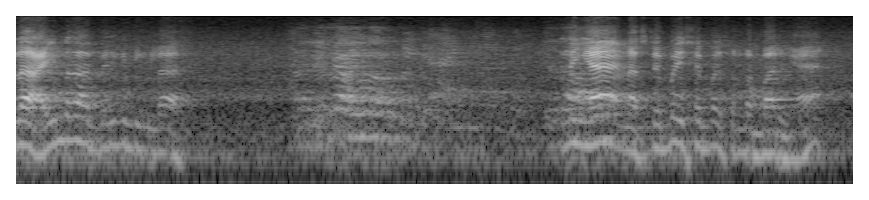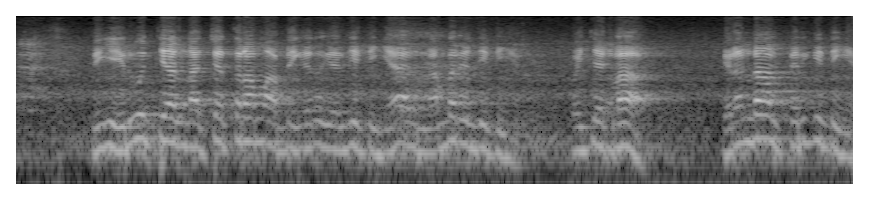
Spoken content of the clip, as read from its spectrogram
இல்லை ஐம்பதாவது பெருக்கிட்டீங்களா? இல்லைங்க நான் ஸ்டெப் பை ஸ்டெப் பை சொல்கிறேன் பாருங்கள் நீங்கள் இருபத்தி ஆறு நட்சத்திரம் அப்படிங்கிறது எழுதிட்டீங்க அது நம்பர் எழுதிட்டீங்க. ஓகேங்களா? இரண்டாவது பெருக்கிட்டீங்க.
